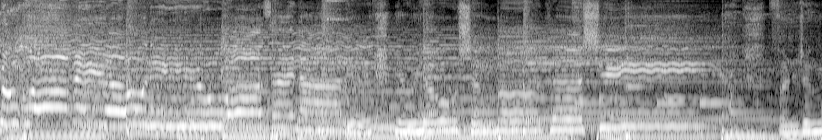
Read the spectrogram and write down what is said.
如果没有你，我在哪里，又有什么可惜？反正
